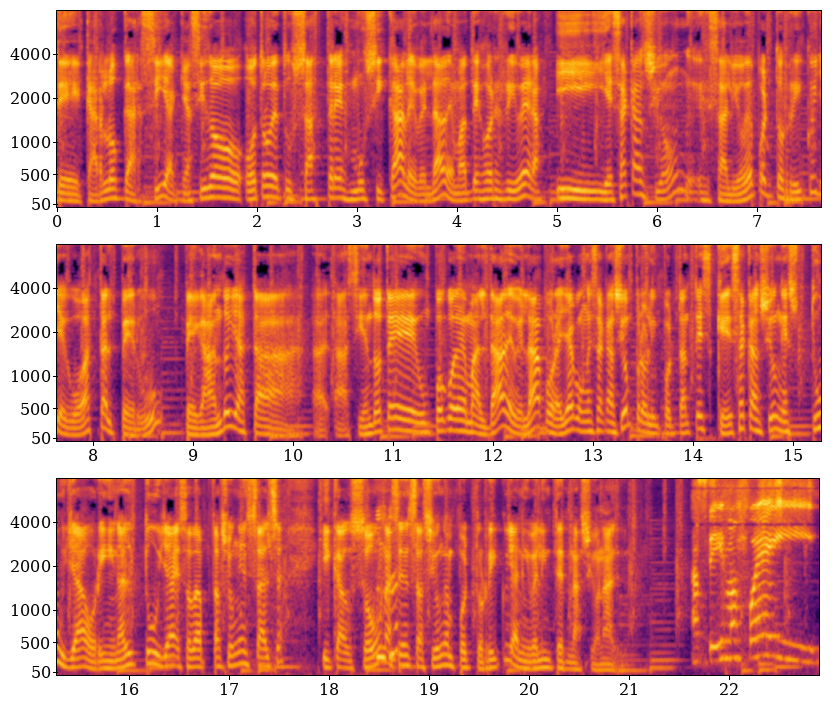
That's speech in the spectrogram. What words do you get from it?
de Carlos García, que ha sido otro de tus sastres musicales, ¿verdad? Además de Jorge Rivera. Y esa canción eh, salió de Puerto Rico y llegó hasta el Perú, pegando y hasta haciéndote un poco de maldad, ¿verdad? Por allá con esa canción, pero lo importante es que esa canción es tuya, original tuya, esa adaptación en salsa, y causó una sensación en Puerto Rico y a nivel internacional. Así mismo fue y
